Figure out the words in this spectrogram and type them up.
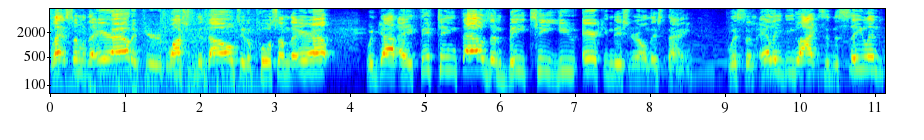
let some of the air out. If you're washing the dogs, it'll pull some of the air out. We've got a 15,000 BTU air conditioner on this thing with some LED lights in the ceiling.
